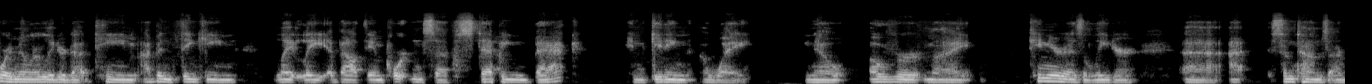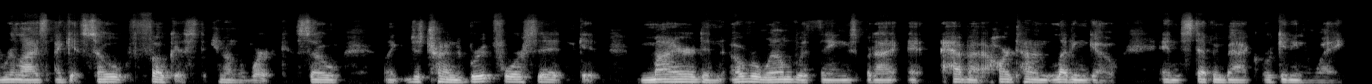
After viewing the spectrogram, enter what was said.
Corey Miller, leader.team, I've been thinking lately about the importance of stepping back and getting away. You know, over my tenure as a leader, uh, I, sometimes I realize I get so focused in on the work. So, like, just trying to brute force it, get mired and overwhelmed with things, but I have a hard time letting go and stepping back or getting away.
